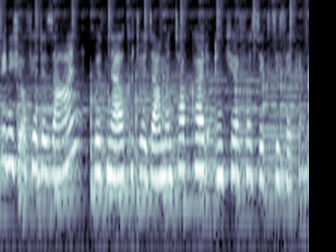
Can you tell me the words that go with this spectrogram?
Finish off your design with Nail Couture Diamond Top Coat and cure for 60 seconds.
